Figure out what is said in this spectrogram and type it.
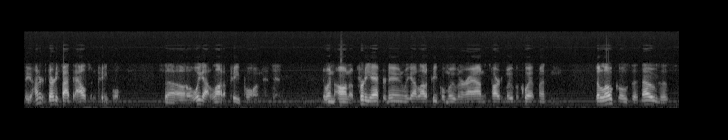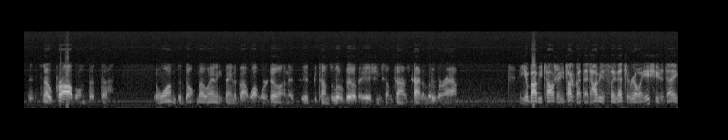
see, 135,000 people. So we got a lot of people, and when on a pretty afternoon, we got a lot of people moving around. It's hard to move equipment. The locals that knows us, it's no problem, but uh, the ones that don't know anything about what we're doing, it, it becomes a little bit of an issue sometimes trying to move around you know, Bob, you talk you talk about that. Obviously, that's a real issue today.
